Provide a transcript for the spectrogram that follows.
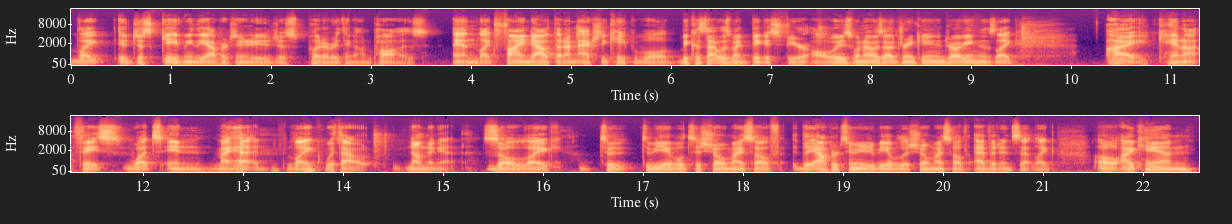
like it just gave me the opportunity to just put everything on pause and mm-hmm. like find out that I'm actually capable because that was my biggest fear always when I was out drinking and drugging is like I cannot face what's in my head like mm. without numbing it. Mm-hmm. So like to to be able to show myself the opportunity to be able to show myself evidence that like oh I can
